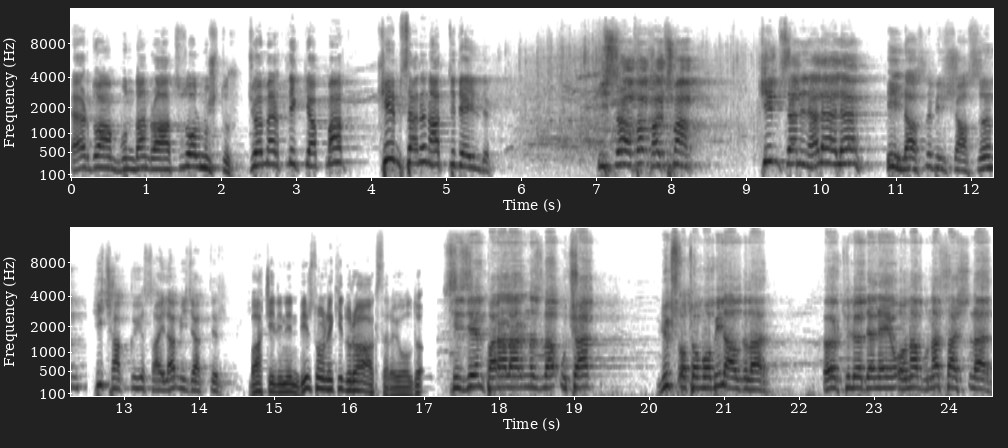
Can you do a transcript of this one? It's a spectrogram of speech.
Erdoğan bundan rahatsız olmuştur. Cömertlik yapmak kimsenin haddi değildir. İsrafa kaçmak kimsenin hele hele ihlaslı bir şahsın hiç hakkı sayılamayacaktır. Bahçeli'nin bir sonraki durağı Aksaray oldu. Sizin paralarınızla uçak, lüks otomobil aldılar. Örtülü ödeneği ona buna saçtılar.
